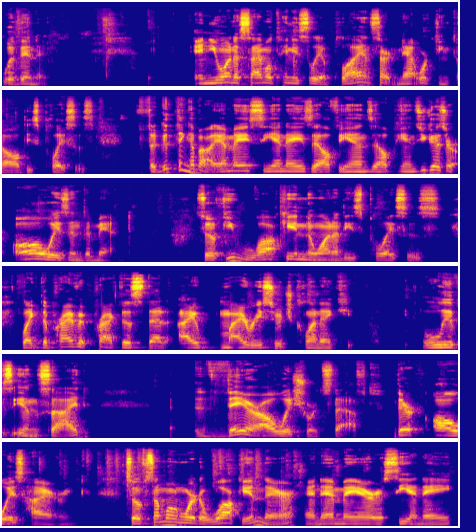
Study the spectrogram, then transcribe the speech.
within it. And you want to simultaneously apply and start networking to all these places. The good thing about MA, CNAs, LVNs, LPNs, you guys are always in demand. So if you walk into one of these places, like the private practice that I my research clinic lives inside, they are always short staffed. They're always hiring. So if someone were to walk in there, an MA or a CNA,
